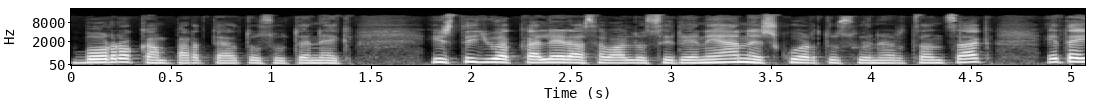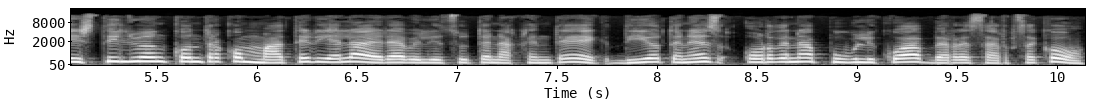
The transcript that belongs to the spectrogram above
borrokan parte hartu zutenek. Istiluak kalera zabaldu zirenean esku hartu zuen ertzantzak eta istiluen kontrako materiala erabilitzuten agenteek diotenez ordena publikoa berrez hartzeko.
